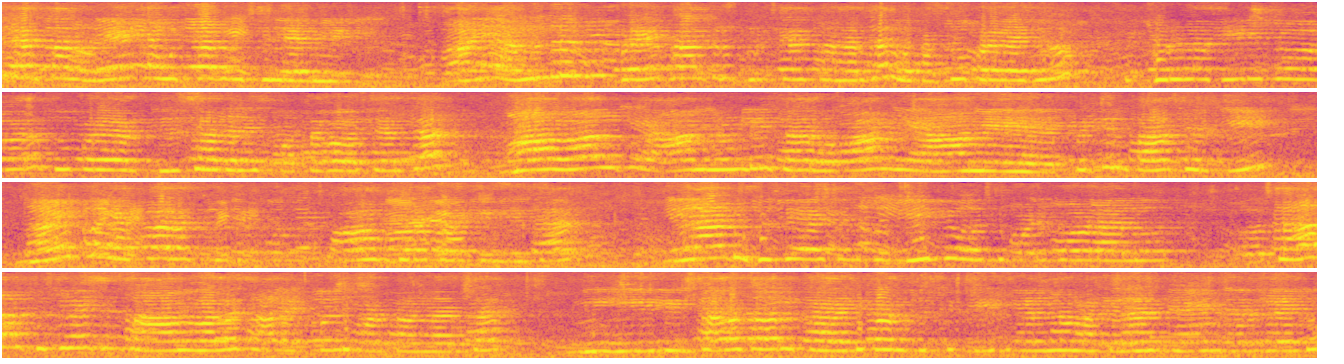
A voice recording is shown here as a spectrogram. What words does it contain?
చేస్తాను నేనే ఉద్యోగం ఇచ్చింది మీకు అని అందరూ ప్రయత్నాలు గుర్తు చేస్తున్నారు సార్ ఒక సూపర్వైజర్ ఇప్పుడున్న టీడీపీ గారు సూపర్వైజర్ దిల్షాద్ అనేసి కొత్తగా వచ్చారు సార్ మా వాళ్ళకి ఆమె నుండి సార్ ఆమె ఆమె పెట్టిన టార్చర్కి నైట్ ఎక్కడ సార్ ఇలాంటి సిచ్యువేషన్స్ జీపీ వచ్చి పడిపోవడాలు చాలా సిచ్యువేషన్స్ ఆమె వల్ల చాలా ఇబ్బంది పడుతున్నారు సార్. మీ ఇది చాలా సార్లు అధికారుల దృష్టికి తీసుకెళ్ళినా మాకు ఎలాంటి న్యాయం జరగలేదు.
